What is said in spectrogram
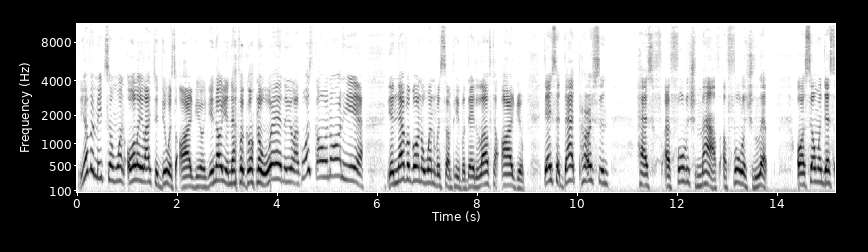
You ever meet someone, all they like to do is argue? You know you're never going to win. And you're like, what's going on here? You're never going to win with some people. They love to argue. They said that person has a foolish mouth, a foolish lip, or someone that's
